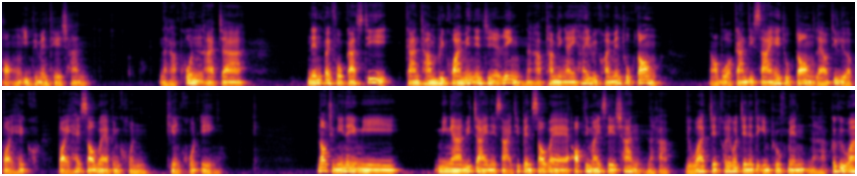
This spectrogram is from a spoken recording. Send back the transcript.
ของ implementation นะครับคนอาจจะเน้นไปโฟกัสที่การทำ requirement engineering นะครับทำยังไงให้ requirement ถูกต้องเนาะบวกการดีไซน์ให้ถูกต้องแล้วที่เหลือปล่อยให้ ปล่อยให้ซอฟต์แวร์เป็นคนเขียนโค้ดเอง นอกจากนี้เนี่ยยังมีมีงานวิจัยในสายที่เป็นซอฟต์แวร์ optimization นะครับ หรือว่าเขาเรียกว่า genetic improvement นะครับ ก็คือว่า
